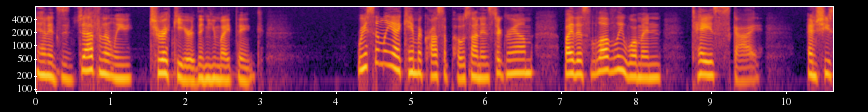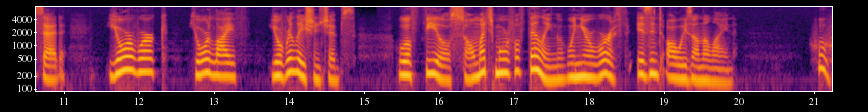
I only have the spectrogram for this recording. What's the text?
And it's definitely trickier than you might think. Recently, I came across a post on Instagram by this lovely woman, Tay Sky, and she said, Your work, your life, your relationships will feel so much more fulfilling when your worth isn't always on the line. Whew.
